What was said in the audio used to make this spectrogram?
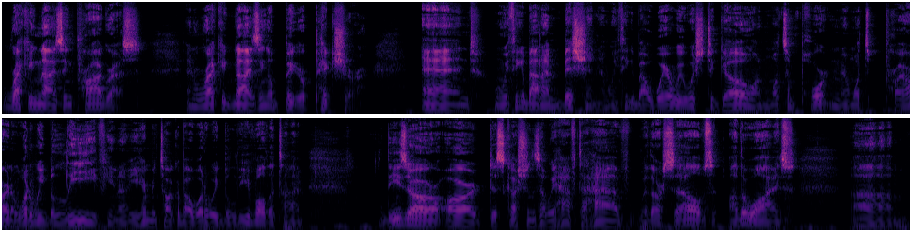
recognizing progress and recognizing a bigger picture. And when we think about ambition and we think about where we wish to go and what's important and what's priority, what do we believe? You know, you hear me talk about what do we believe all the time. These are our discussions that we have to have with ourselves. Otherwise, um,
